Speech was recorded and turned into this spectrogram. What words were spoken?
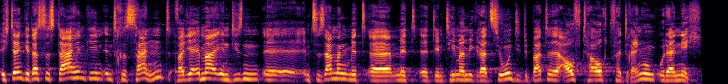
Ich denke, das ist dahingehend interessant, weil ja immer in diesem, äh, im Zusammenhang mit, äh, mit äh, dem Thema Migration die Debatte auftaucht, Verdrängung oder nicht.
